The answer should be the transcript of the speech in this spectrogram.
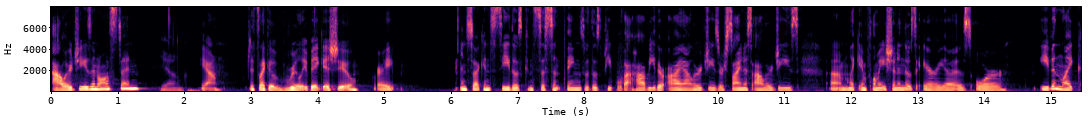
allergies in Austin. Yeah. Yeah, it's like a really big issue, right? And so I can see those consistent things with those people that have either eye allergies or sinus allergies, um, like inflammation in those areas, or even like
